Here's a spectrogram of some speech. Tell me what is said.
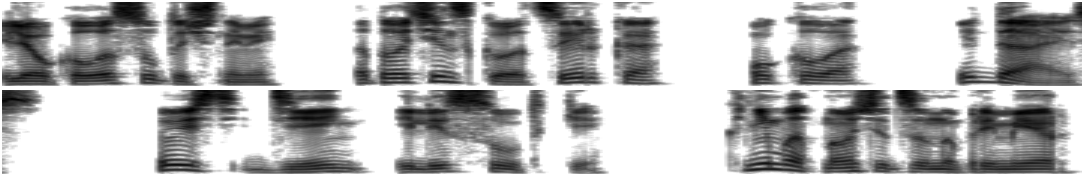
или околосуточными, от латинского цирка, около и дайс, то есть день или сутки. К ним относятся, например,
